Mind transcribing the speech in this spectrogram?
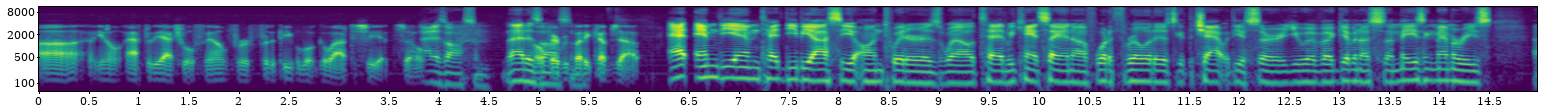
uh, you know, after the actual film for for the people who'll go out to see it. So that is awesome. That is hope awesome. Everybody comes out. At MDM Ted DiBiase on Twitter as well. Ted, we can't say enough what a thrill it is to get the chat with you, sir. You have uh, given us amazing memories uh,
